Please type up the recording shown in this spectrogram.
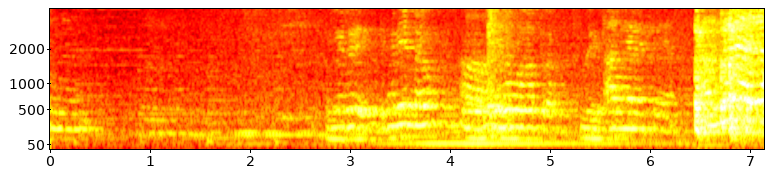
ഉം. ഇങ്ങനെയുണ്ടാവും ആ. ഇങ്ങനെ മാത്രം ദേ. അങ്ങനെ ചെയ്യാം അങ്ങനെ അല്ല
